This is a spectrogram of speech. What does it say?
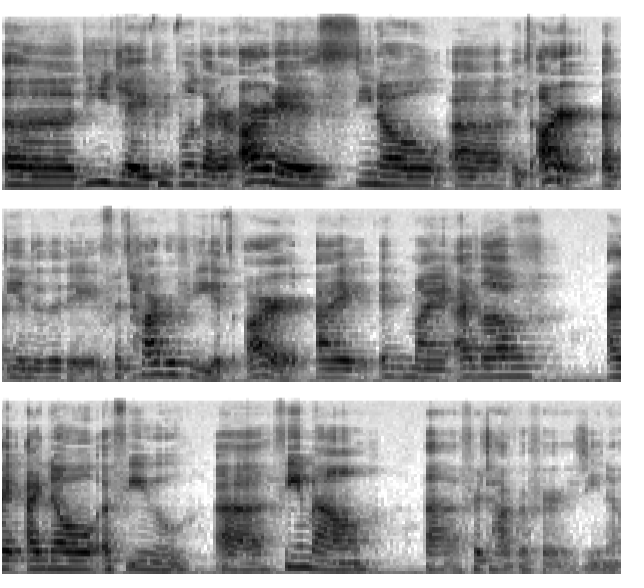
uh, DJ, people that are artists, you know, uh, it's art at the end of the day. Photography, it's art. I admire, I love, I, I know a few uh, female uh, photographers, you know,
